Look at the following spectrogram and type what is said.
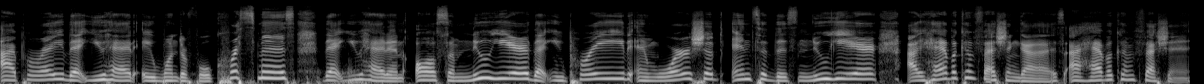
I pray that you had a wonderful Christmas, that you had an awesome new year, that you prayed and worshiped into this new year. I have a confession, guys. I have a confession.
